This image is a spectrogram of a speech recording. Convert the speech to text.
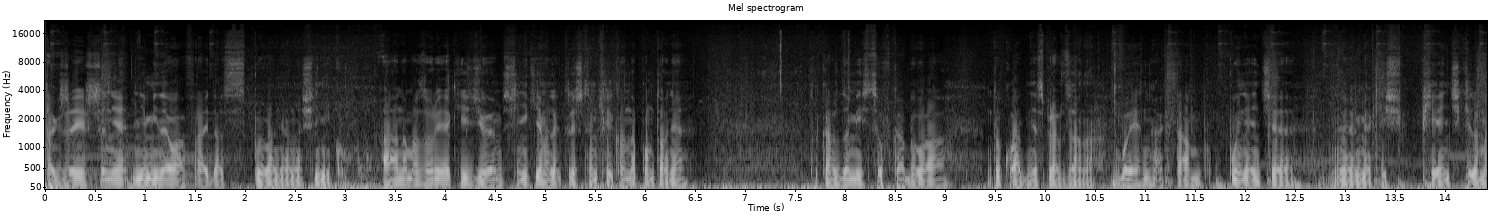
Także jeszcze nie, nie minęła frajda z pływania na silniku. A na Mazury jak jeździłem z silnikiem elektrycznym tylko na pontonie, to każda miejscówka była dokładnie sprawdzana, bo jednak tam płynięcie wiem, jakieś 5 km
